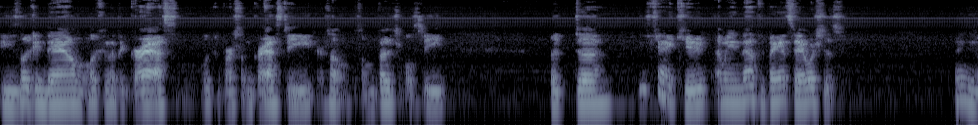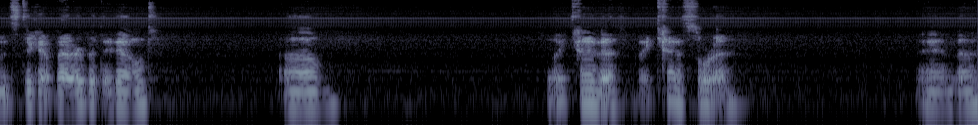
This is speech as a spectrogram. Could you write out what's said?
he's looking down, looking at the grass, looking for some grass to eat or some some vegetables to eat. But uh, he's kind of cute. I mean, nothing fancy. I wish his things would stick out better, but they don't. Um, so they kind of, they kind of, sort of, and uh,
